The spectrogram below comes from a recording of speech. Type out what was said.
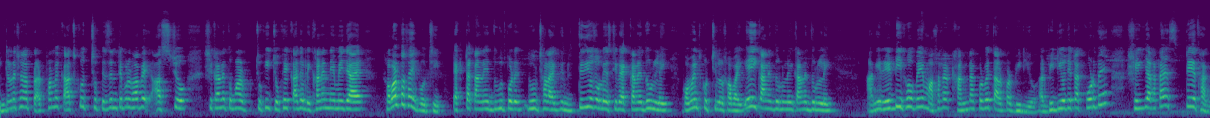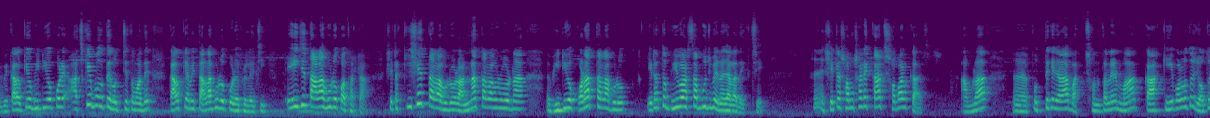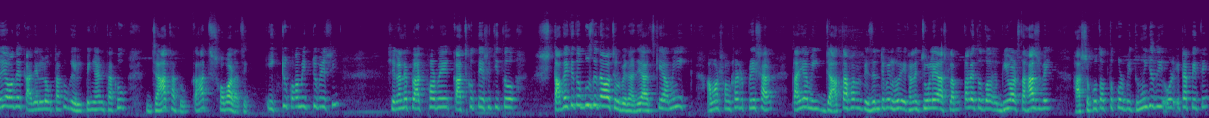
ইন্টারন্যাশনাল প্ল্যাটফর্মে কাজ করছ প্রেজেন্টেবলভাবে আসছো, সেখানে তোমার চোখি চোখে কাজল, এখানে নেমে যায় সবার কথাই বলছি, একটা কানে দুল পরে দুল ছাড়া একদিন তৃতীয় চলে এসেছিল, এক কানে দুললেই কমেন্ট করছিল সবাই, এই কানে দুললেই কানে দুললেই আগে রেডি হবে, মাথাটা ঠান্ডা করবে, তারপর ভিডিও আর ভিডিও যেটা করবে, সেই জায়গাটায় স্টে থাকবে। কালকেও ভিডিও করে, আজকে বলতে হচ্ছে তোমাদের, কালকে আমি তাড়াহুড়ো করে ফেলেছি। এই যে তাড়াহুড়ো কথাটা, সেটা কিসের তাড়াহুড়ো, রান্নার তাড়াহুড়ো না ভিডিও করার তাড়াহুড়ো, এটা তো ভিউয়ার্সরা বুঝবে না যারা দেখছে। হ্যাঁ সেটা সংসারে কাজ, সবার কাজ। আমরা প্রত্যেকে যারা সন্তানের মা, কা, কে বলো তো, যতই আমাদের কাজের লোক থাকুক হেল্পিং হ্যান্ড থাকুক, যা থাকুক, কাজ সবার আছে। একটু কম, একটু বেশি। সেখানে প্ল্যাটফর্মে কাজ করতে এসেছি তো তাদেরকে তো বুঝতে দেওয়া চলবে না যে আজকে আমি, আমার সংসারের প্রেশার তাই আমি যা তাভাবে প্রেজেন্টেবল হয়ে এখানে চলে আসলাম। তাহলে তো ভিউয়ার্স হাসবেই। হাস্যকতার্থ করবে তুমি যদি ওর এটা পেতে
